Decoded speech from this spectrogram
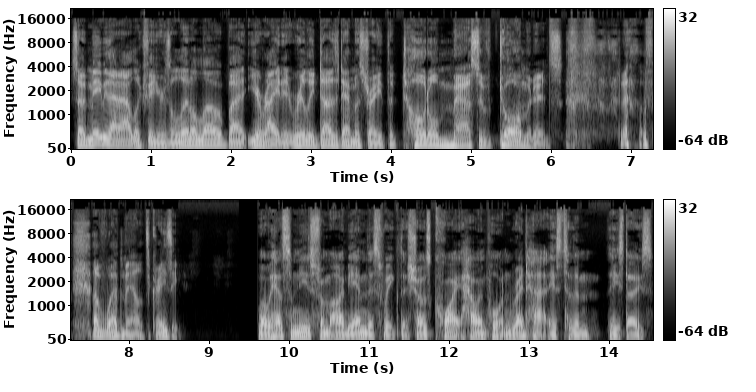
So maybe that Outlook figure is a little low, but you're right. It really does demonstrate the total massive dominance of, of webmail. It's crazy. Well, we had some news from IBM this week that shows quite how important Red Hat is to them these days.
